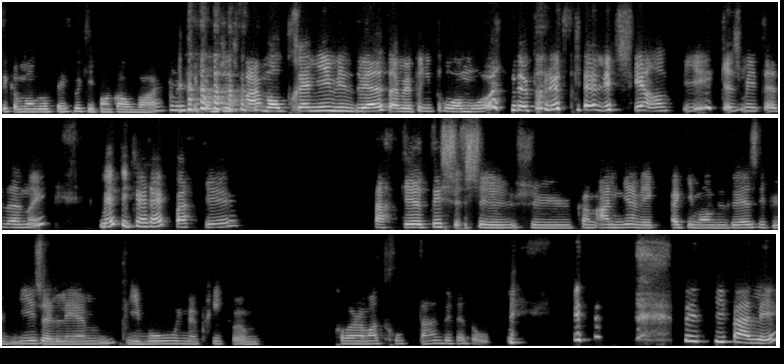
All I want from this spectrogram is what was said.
c'est comme mon groupe Facebook n'est pas encore vert. C'est comme juste faire mon premier visuel, ça m'a pris trois mois de plus que l'échéancier que je m'étais donné. Mais c'est correct parce que parce que tu sais, je, suis comme alignée avec OK, mon visuel, je l'ai publié, je l'aime, il est beau, il m'a pris comme probablement trop de temps, dirais d'autres. c'est ce qu'il fallait.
